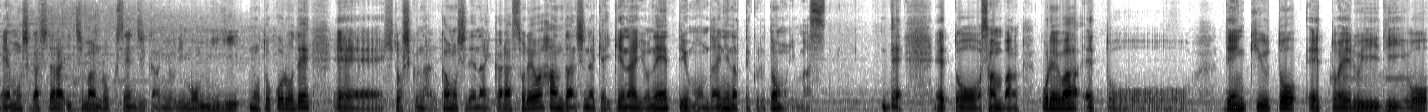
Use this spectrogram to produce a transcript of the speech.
えー、もしかしたら1万6000時間よりも右のところで、えー、等しくなるかもしれないからそれは判断しなきゃいけないよねっていう問題になってくると思います。で、えっと、3番これは、えっと、電球と、えっと、LED を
